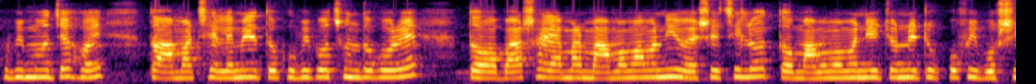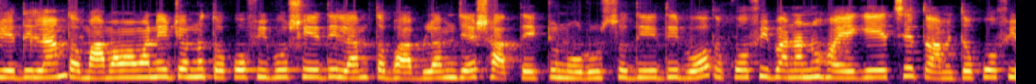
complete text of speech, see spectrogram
খুবই মজা হয়। তো আমার ছেলে মেয়ে তো খুবই পছন্দ করে। তো বাসায় আমার মামা মামানিও এসেছিল। তো মামা মামানির জন্য একটু কফি বসিয়ে দিলাম। তো মামা মামানির জন্য তো কফি বসিয়ে দিলাম। তো ভাবলাম যে সাথে একটু নুরুসও দিয়ে দিব। তো কফি বানানো হয়ে গিয়েছে। তো আমি তো কফি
